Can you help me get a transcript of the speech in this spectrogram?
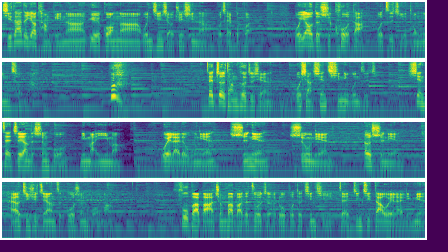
其他的要躺平啊、月光啊、文青小确幸啊，我才不管。我要的是扩大我自己的同温层啊。在这堂课之前，我想先请你问自己：现在这样的生活，你满意吗？未来的五年、十年、十五年、二十年，还要继续这样子过生活吗？《富爸爸穷爸爸》的作者罗伯特清崎在《经济大未来》里面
